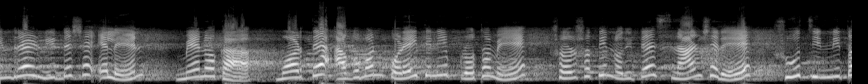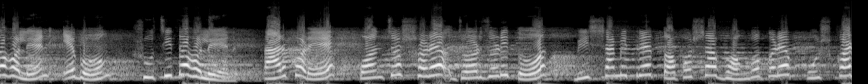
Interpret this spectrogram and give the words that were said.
ইন্দ্রের নির্দেশে এলেন মেনকা মর্তে আগমন করেই তিনি প্রথমে সরস্বতী নদীতে স্নান সেরে সুচিহ্নিত হলেন এবং সূচিত হলেন। তারপরে পঞ্চস্বরে জর্জরিত বিশ্বামিত্রের তপস্যা ভঙ্গ করে পুষ্কর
